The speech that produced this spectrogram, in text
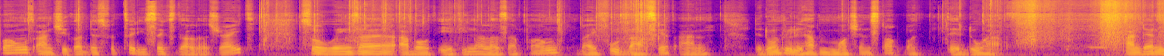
pounds and she got this for 36 dollars right? So wings are about 18 dollars a pound by food basket and they don't really have much in stock but they do have. And then we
